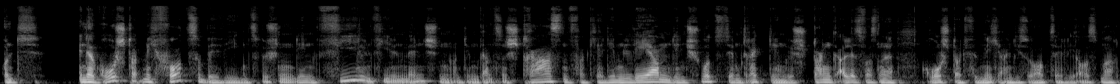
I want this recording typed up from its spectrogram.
Und in der Großstadt mich fortzubewegen zwischen den vielen, vielen Menschen und dem ganzen Straßenverkehr, dem Lärm, dem Schmutz, dem Dreck, dem Gestank, alles, was eine Großstadt für mich eigentlich so hauptsächlich ausmacht.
